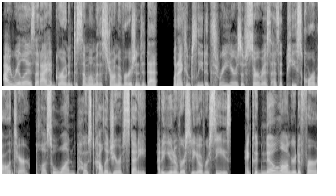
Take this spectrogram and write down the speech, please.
I realized that I had grown into someone with a strong aversion to debt when I completed three years of service as a Peace Corps volunteer, plus one post college year of study at a university overseas, and could no longer defer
